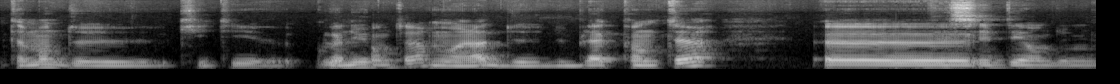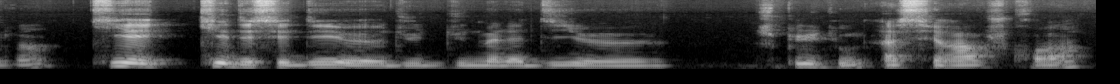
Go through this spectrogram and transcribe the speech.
notamment de qui était euh, Black connu, Panther, voilà, de, de Black Panther, euh, décédé en 2020. qui est qui est décédé euh, du- d'une maladie euh, Je sais plus du tout. assez rare, je crois,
